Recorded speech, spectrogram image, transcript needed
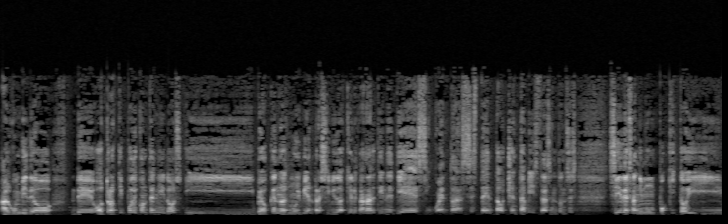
algún video de otro tipo de contenidos y veo que no es muy bien recibido aquí el canal, tiene 10, 50, 70, 80 vistas, entonces sí desanimo un poquito y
